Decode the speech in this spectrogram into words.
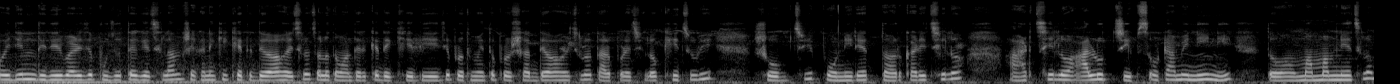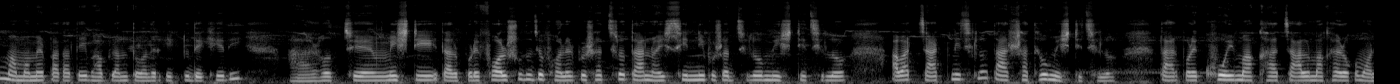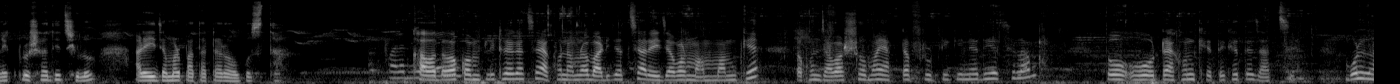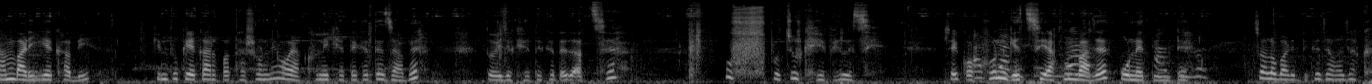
ওই দিন দিদির বাড়ি যে পুজোতে গেছিলাম, সেখানে কি খেতে দেওয়া হয়েছিল? চলো তোমাদেরকে দেখিয়ে দিয়ে যে প্রথমে তো প্রসাদ দেওয়া হয়েছিল, তারপরে ছিল খিচুড়ি, সবজি, পনিরের তরকারি ছিল, আর ছিল আলুর চিপস। ওটা আমি নিইনি, তো মাম্মাম নিয়েছিল। মাম্মামের পাতাতেই ভাবলাম তোমাদেরকে একটু দেখিয়ে দিই। আর হচ্ছে মিষ্টি, তারপরে ফল, শুধু যে ফলের প্রসাদ ছিল তা নয়, সিন্নি প্রসাদ ছিল, মিষ্টি ছিল, আবার চাটনি ছিল, তার সাথেও মিষ্টি ছিল। তারপরে খই মাখা, চাল মাখা, এরকম অনেক প্রসাদই ছিল। আর এই যে আমার পাতাটার অবস্থা। খাওয়া দাওয়া কমপ্লিট হয়ে গেছে, এখন আমরা বাড়ি যাচ্ছি। আর এই যে আমার মাম্মামকে, তখন যাওয়ার সময় একটা ফ্রুটি কিনে দিয়েছিলাম। তো ও ওটা এখন খেতে খেতে যাচ্ছে। বললাম, বাড়ি গিয়ে খাবি। কিন্তু কে কার কথা শুনে, ও এখনই খেতে খেতে যাবে। তো এই যে খেতে খেতে যাচ্ছে। উফ, প্রচুর খেয়ে ফেলেছি। সেই কখন গেছি? এখন বাজে পৌনে তিনটে। চলো বাড়ির দিকে যাওয়া যাক।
